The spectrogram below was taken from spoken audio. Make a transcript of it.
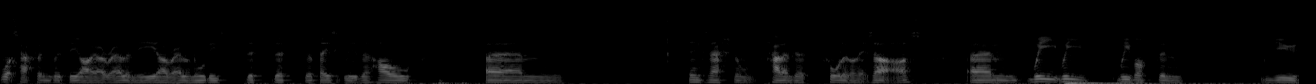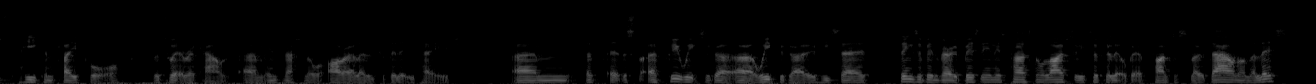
what's happened with the IRL and the ERL and all these, the, the, the basically the whole um, international calendar falling on its arse, um, we we we've often used he can play for the Twitter account, um, international RL eligibility page. Um, a- a few weeks ago, uh, a week ago, he said things have been very busy in his personal life, so he took a little bit of time to slow down on the list.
